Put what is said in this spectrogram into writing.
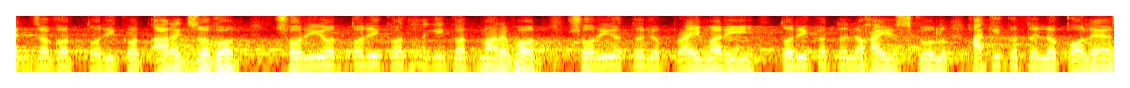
এক জগৎ, তরিকত আরেক জগৎ। শরীয়ত, তরিকত, হাকিকত মারফত। শরীয়ত হইল প্রাইমারি, তরিকত হইল হাই স্কুল, হাকিকত হইল কলেজ,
